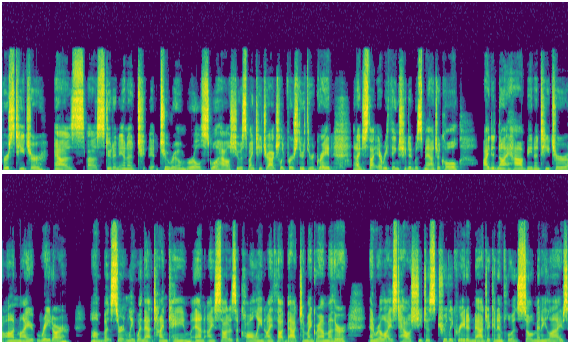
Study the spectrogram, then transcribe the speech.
first teacher as a student in a eh, two room rural schoolhouse. She was my teacher actually first through third grade. And I just thought everything she did was magical. I did not have being a teacher on my radar. Um, but certainly, when that time came and I saw it as a calling, I thought back to my grandmother and realized how she just truly created magic and influenced so many lives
